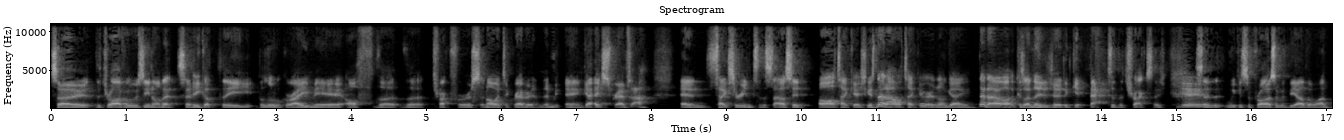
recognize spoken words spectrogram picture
So the driver was in on it. So he got the, the little grey mare off the, the truck for us. And I went to grab it. And, and Gage grabs her and takes her into the stable. I said, oh, I'll take her. She goes, no, no, I'll take her. And I'm going, no, no, because I needed her to get back to the truck so, yeah, yeah. so that we could surprise her with the other one.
